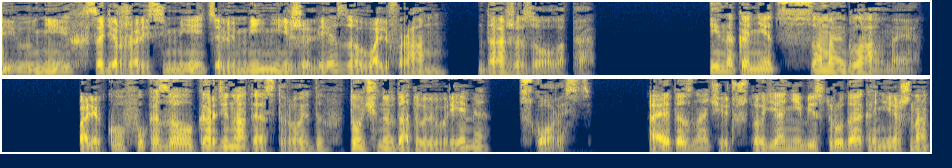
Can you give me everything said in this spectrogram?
И в них содержались медь, алюминий, железо, вольфрам, даже золото. И, наконец, самое главное. Поляков указал координаты астероидов, точную дату и время, скорость. А это значит, что я не без труда, конечно,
